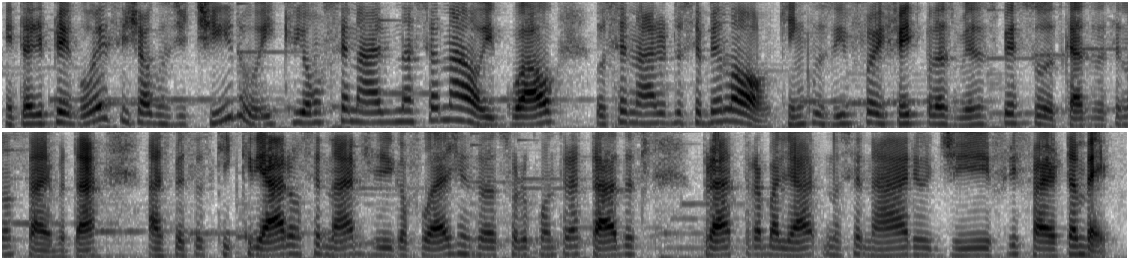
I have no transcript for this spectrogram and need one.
Então ele pegou esses jogos de tiro e criou um cenário nacional, igual o cenário do CBLOL, que inclusive foi feito pelas mesmas pessoas, caso você não saiba, tá? As pessoas que criaram o cenário de League of Legends, elas foram contratadas para trabalhar no cenário de Free Fire também.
